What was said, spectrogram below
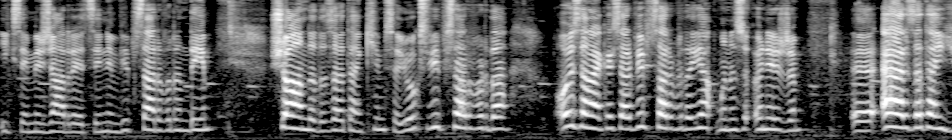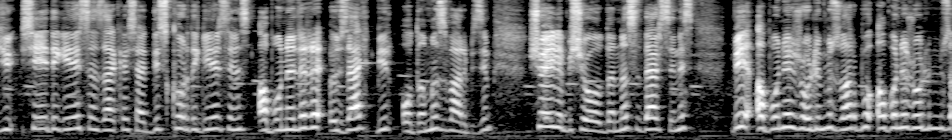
X Emircan RS'nin VIP serverındayım. Şu anda da zaten kimse yok VIP serverda. O yüzden arkadaşlar web serverda yapmanızı öneririm. Ee, eğer zaten şeye de gelirseniz arkadaşlar Discord'a gelirseniz abonelere özel bir odamız var bizim. Şöyle bir şey oldu nasıl derseniz bir abone rolümüz var. Bu abone rolümüzü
